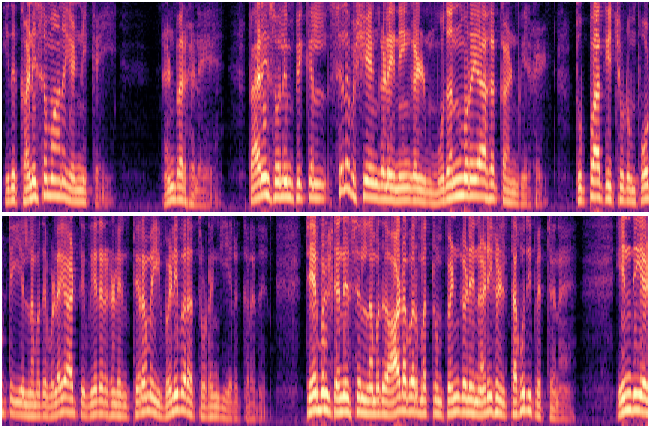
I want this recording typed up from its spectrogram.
இது கணிசமான எண்ணிக்கை. நண்பர்களே பாரிஸ் ஒலிம்பிக்கில் சில விஷயங்களை நீங்கள் முதன்முறையாக காண்பீர்கள். துப்பாக்கிச் சுடும் போட்டியில் நமது விளையாட்டு வீரர்களின் திறமை வெளிவரத் தொடங்கி இருக்கிறது டேபிள் டென்னிஸில் நமது ஆடவர் மற்றும் பெண்களின் அணிகள் தகுதி பெற்றன. இந்திய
